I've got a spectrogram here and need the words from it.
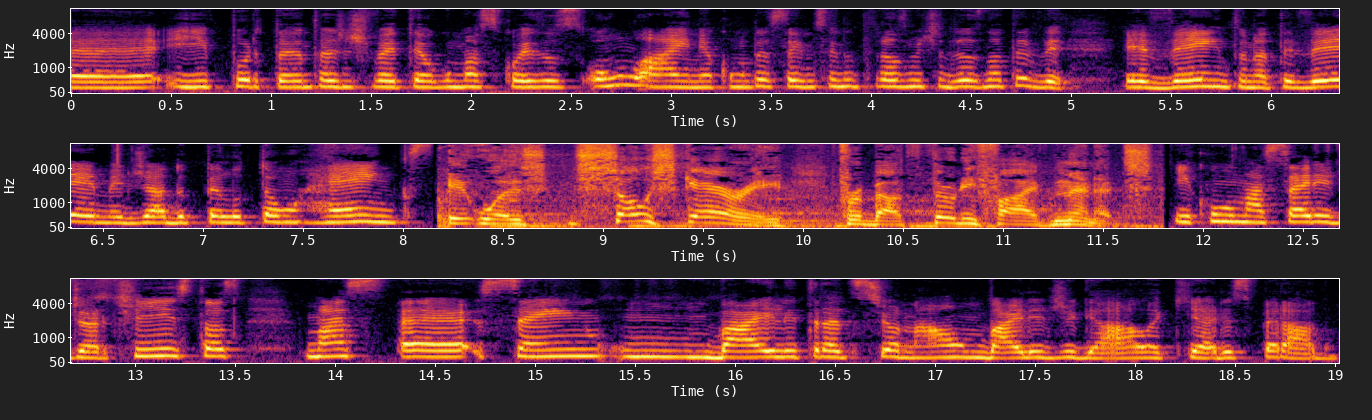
É, e, portanto, a gente vai ter algumas coisas online acontecendo, sendo transmitidas na TV. Evento na TV, mediado pelo Tom Hanks. It was so scary for about 35 minutes. E com uma série de artistas, mas é, sem um baile tradicional, um baile de gala que era esperado.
